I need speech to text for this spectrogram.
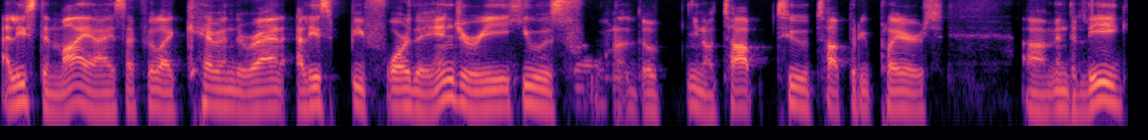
at least in my eyes. I feel like Kevin Durant, at least before the injury, he was one of the you know top two, top three players um, in the league.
